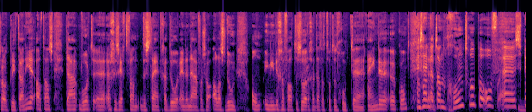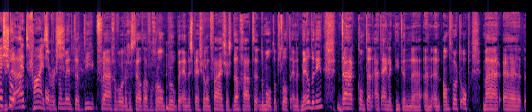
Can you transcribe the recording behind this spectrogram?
Groot-Brittannië. Althans, daar wordt gezegd van de strijd gaat door en de NAVO zal alles doen om in ieder geval te zorgen dat het tot een goed einde komt. En zijn dat dan grondtroepen of special advisors? Op het moment dat die vragen worden gesteld over grondtroepen en de special advisors, dan gaat de mond op slot en het mail erin. Daar komt dan uiteindelijk niet een, een, een antwoord op. Maar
